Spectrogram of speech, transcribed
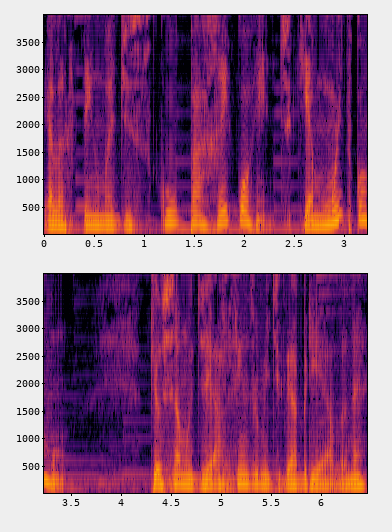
elas têm uma desculpa recorrente, que é muito comum, que eu chamo de a síndrome de Gabriela, né?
